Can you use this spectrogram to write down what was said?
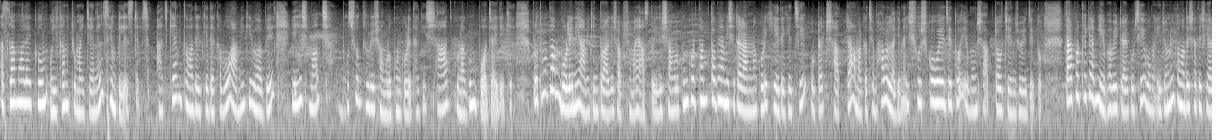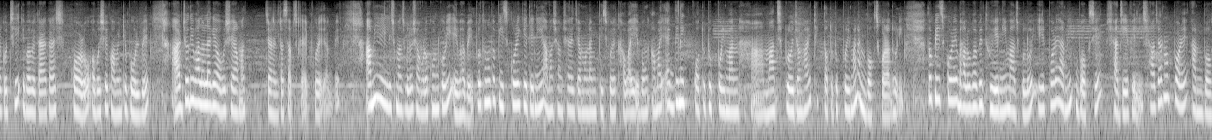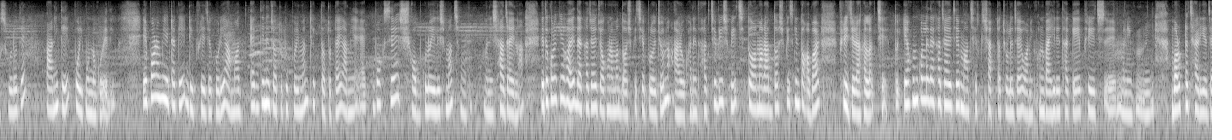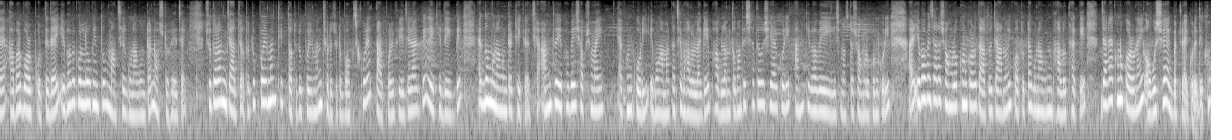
আসসালামু আলাইকুম, welcome to my channel simple steps. আজকে আমি তোমাদেরকে দেখাবো আমি কীভাবে ইলিশ মাছ বছর ধরে সংরক্ষণ করে থাকি, স্বাদ গুণাগুণ বজায় রেখে। প্রথমত আমি বলে নিই, আমি কিন্তু আগে সবসময় আস্ত ইলিশ সংরক্ষণ করতাম, তবে আমি সেটা রান্না করে খেয়ে দেখেছি, ওটার স্বাদটা আমার কাছে ভালো লাগে না শুষ্ক হয়ে যেত এবং স্বাদটাও চেঞ্জ হয়ে যেত। তারপর থেকে আমি এভাবেই ট্রাই করছি এবং এজন্যই তোমাদের সাথে শেয়ার করছি, এভাবে কারা কারা করো অবশ্যই কমেন্টে বলবে। আর যদি ভালো লাগে, অবশ্যই আমার চ্যানেলটা সাবস্ক্রাইব করে রাখবে। আমি এই ইলিশ মাছগুলো সংরক্ষণ করি এভাবেই। প্রথমত পিস করে কেটে নিয়ে আমার সংসারে যেমন আমি পিস করে খাওয়াই এবং আমার একদিনে কতটুক পরিমাণ মাছ প্রয়োজন হয়, ঠিক ততটুক পরিমাণ আমি বক্স করা ধরি। তো পিস করে ভালোভাবে ধুয়ে নিই মাছগুলো। এরপরে আমি বক্সে সাজিয়ে ফেলি। সাজানোর পরে আমি বক্সগুলোতে পানিতে পরিপূর্ণ করে দিই। এরপর আমি এটাকে ডিপ ফ্রিজে করি। আমার একদিনে যতটুকু পরিমাণ, ঠিক ততটাই। আমি এক বক্সে সবগুলো ইলিশ মাছ মানে সাজাই না। এতে করে কি হয়, দেখা যায় যখন আমার দশ পিসের প্রয়োজন আর ওখানে থাকছে বিশ পিস, তো আমার আর দশ পিস কিন্তু আবার ফ্রিজে রাখা লাগছে। তো এরকম করলে দেখা যায় যে মাছের স্বাদটা চলে যায়, অনেকক্ষণ বাইরে থাকে ফ্রিজ মানে বরফটা ছাড়িয়ে যায়, আবার বরফ করতে দেয়। এভাবে করলেও কিন্তু মাছের গুণাগুণটা নষ্ট হয়ে যায়। সুতরাং যার যতটুকু পরিমাণ, ঠিক ততটুকু পরিমাণ ছোট ছোট বক্স করে তারপরে ফ্রিজে রাখবে, রেখে দেখবে, একদম গুণাগুণটা ঠিক রাখছে আমি তো এভাবেই সবসময় এখন করি এবং আমার কাছে ভালো লাগে। ভাবলাম তোমাদের সাথেও শেয়ার করি, আমি কীভাবে এই ইলিশ মাছটা সংরক্ষণ করি। আর এভাবে যারা সংরক্ষণ করো তা তো জানোই কতটা গুণাগুণ ভালো থাকে। যারা এখনও করো নাই, অবশ্যই একবার ট্রাই করে দেখো।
